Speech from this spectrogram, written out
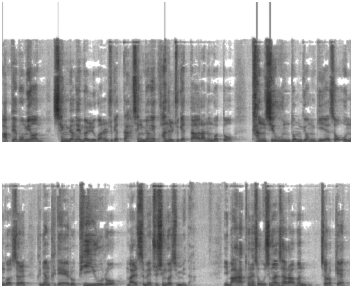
앞에 보면 생명의 면류관을 주겠다, 생명의 관을 주겠다라는 것도 당시 운동 경기에서 온 것을 그냥 그대로 비유로 말씀해 주신 것입니다. 이 마라톤에서 우승한 사람은 저렇게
